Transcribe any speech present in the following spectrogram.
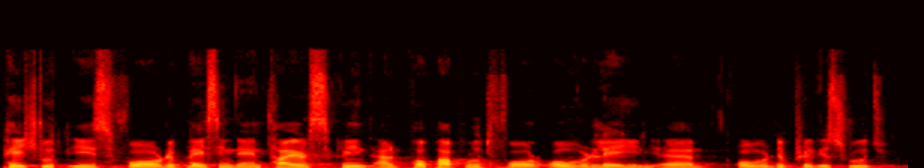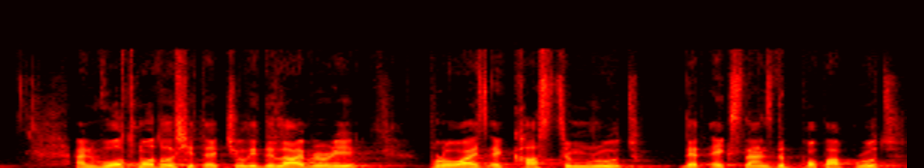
Page route is for replacing the entire screen, and pop-up route for overlaying uh, over the previous route. And Wolt Modal Sheet, actually, the library provides a custom route that extends the pop-up route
